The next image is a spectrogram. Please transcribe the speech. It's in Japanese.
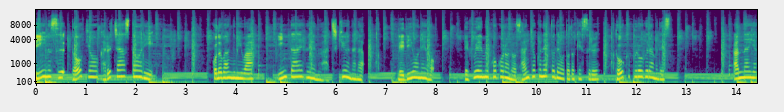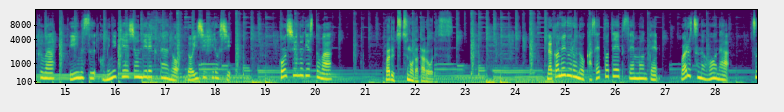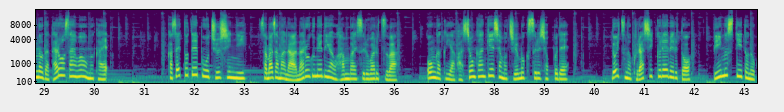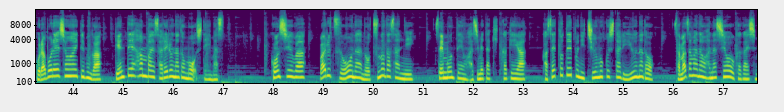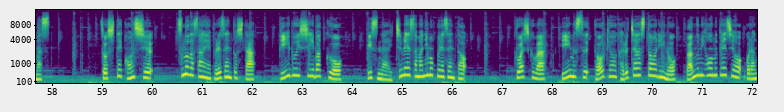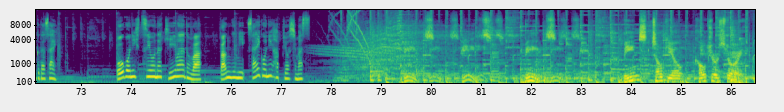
ビームス東京カルチャーストーリー。この番組はインター FM897 レディオネオ FM 心の三極ネットでお届けするトークプログラムです。案内役はビームスコミュニケーションディレクターの土井博志。今週のゲストはワルツ角田太郎です中目黒のカセットテープ専門店ワルツのオーナー角田太郎さんをお迎え。カセットテープを中心にさまざまなアナログメディアを販売するワルツは音楽やファッション関係者も注目するショップでドイツのクラシックレーベルとビームスティとのコラボレーションアイテムが限定販売されるなどもしています。今週はワルツオーナーの角田さんに専門店を始めたきっかけやカセットテープに注目した理由などさまざまなお話をお伺いします。そして今週角田さんへプレゼントした PVC バッグをリスナー1名様にもプレゼント詳しくは beams 東京カルチャーストーリーの番組ホームページをご覧ください応募に必要なキーワードは番組最後に発表します Beams. Beams. Beams. Beams Tokyo Culture Story.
